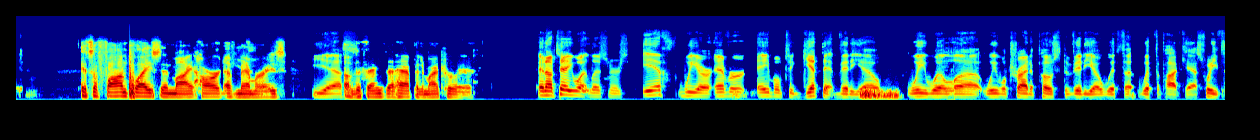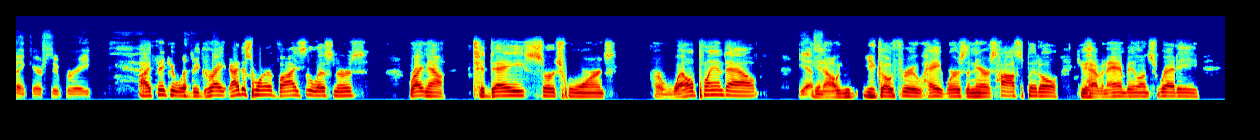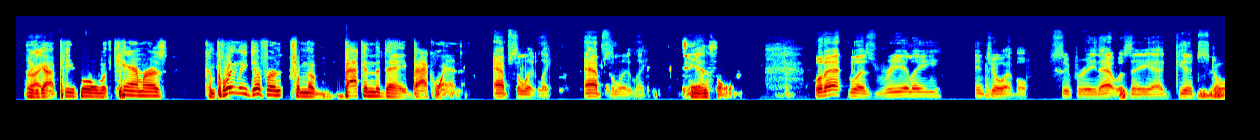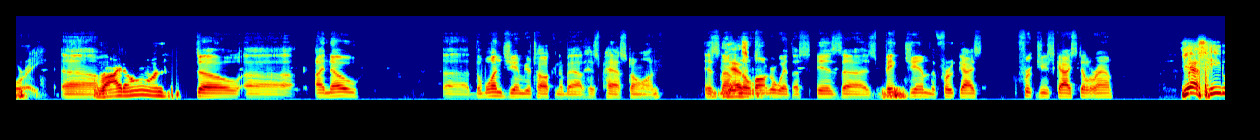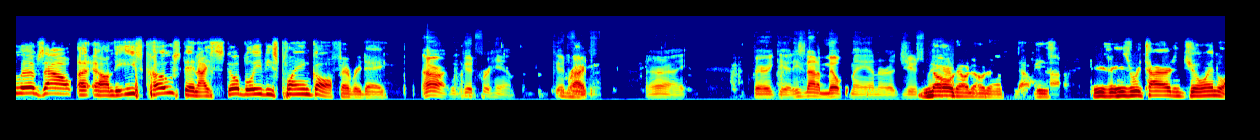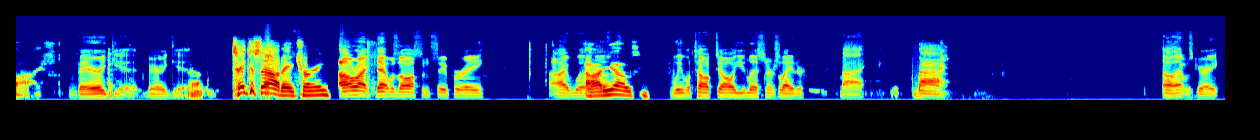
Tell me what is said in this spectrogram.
it's a fond place in my heart of memories yes. of the things that happened in my career. And I'll tell you what, listeners, if we are ever able to get that video, we will uh we will try to post the video with the with the podcast. What do you think, Air Super E? I think it would be great. I just want to advise the listeners right now. Today, search warrants are well planned out. Yes. You know, you, you go through, hey, where's the nearest hospital? You have an ambulance ready. You've Right. got people with cameras. Completely different from the back in the day, back when. Absolutely. Absolutely. Yeah. Well, that was really enjoyable, Super E. That was a, uh good story. Um, right on. So uh, I know uh, the one Jim you're talking about has passed on, is not Yes. no longer with us. Is uh, is Big Jim, the fruit guy, fruit juice guy, still around? Yes, he lives out uh, on the East Coast, and I still believe he's playing golf every day. All right. Well, good for him. Good. Right. For him. All right. Very good. He's not a milkman or a juice. man. No, no, no, no, no. He's he's he's retired, enjoying life. Very good. Very good. Take us out, A Train. All right, that was awesome, Super E. I will. uh, Adios. we will talk to all you listeners later. Bye. Bye. Oh, that was great.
